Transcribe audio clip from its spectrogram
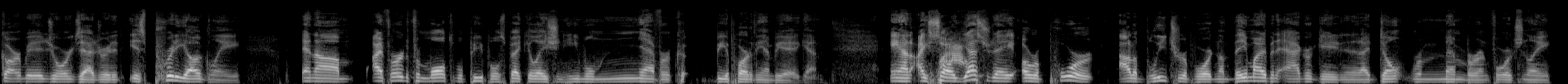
garbage or exaggerated, is pretty ugly. And um, I've heard from multiple people speculation he will never be a part of the NBA again. And I saw wow. yesterday a report out of Bleacher Report. Now they might have been aggregating it. I don't remember, unfortunately.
